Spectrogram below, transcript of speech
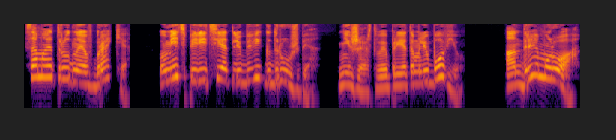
Самое трудное в браке — уметь перейти от любви к дружбе, не жертвуя при этом любовью. Андре Муруа.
